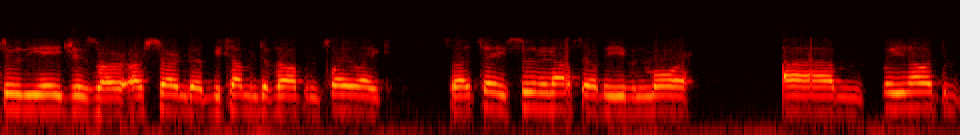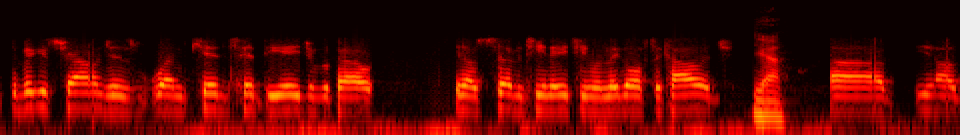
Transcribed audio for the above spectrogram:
through the ages are, are starting to become and develop and play like. So I'd say soon enough there'll be even more. Um, but you know what? The, the biggest challenge is when kids hit the age of about, you know, 17, 18, when they go off to college. Yeah uh, you know,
